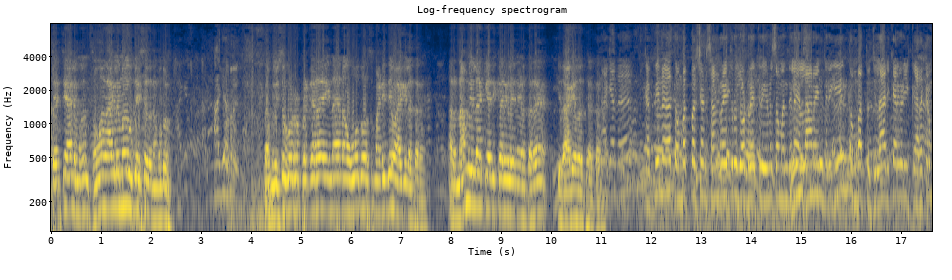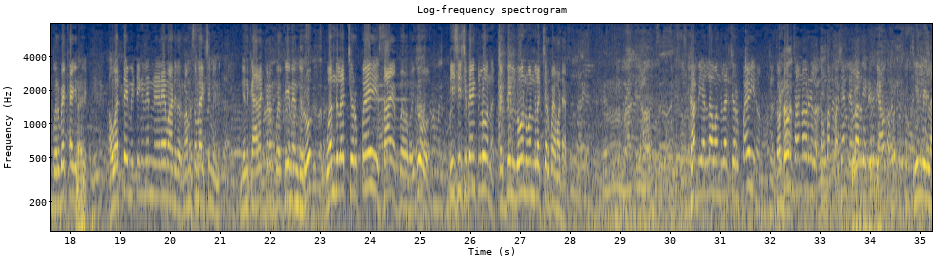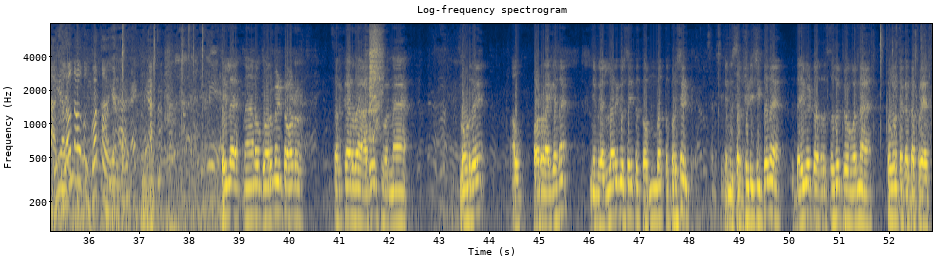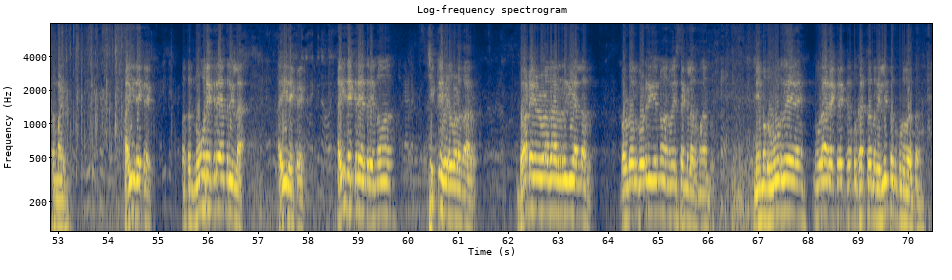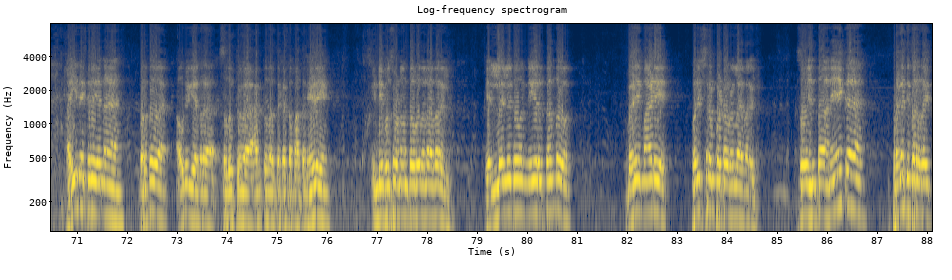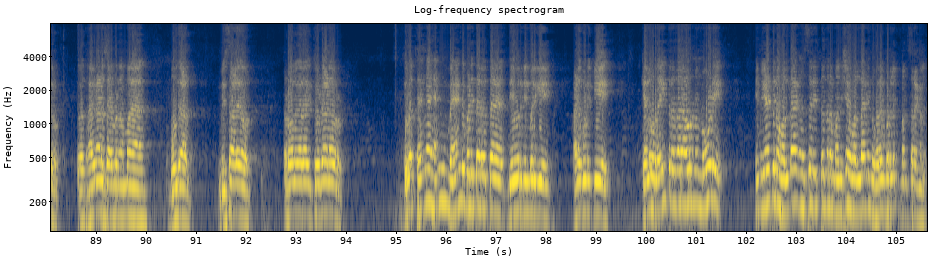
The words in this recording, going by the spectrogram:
ಚರ್ಚೆ ಆಗ್ಲಿ ಮಗನ್ ಸಂವಾದ ಆಗ್ಲಿ ಅನ್ನೋ ಉದ್ದೇಶ ಅದ ನಮ್ಮದು. ನಮ್ಮ ವಿಶ್ವಗೌಡ್ರ ಪ್ರಕಾರ ಇನ್ನ ನಾವು ಹೋದ ವರ್ಷ ಮಾಡಿದ್ದೇವೆ ಆಗಿಲ್ಲ ತರ ಆದ್ರೆ ನಮ್ಮ ಇಲಾಖೆ ಅಧಿಕಾರಿಗಳು ಏನ್ ಹೇಳ್ತಾರೆ? ಇದು ಆಗ್ಯದ ಅಂತ ಹೇಳ್ತಾರೆ. ಕಬ್ಬಿನ ತೊಂಬತ್ ಪರ್ಸೆಂಟ್ ಸಣ್ಣ ರೈತರು, ದೊಡ್ಡ ರೈತರು ಏನು ಸಂಬಂಧ ಇಲ್ಲ. ಎಲ್ಲಾ ರೈತರಿಗೆ ತೊಂಬತ್ತು ಜಿಲ್ಲಾಧಿಕಾರಿಗಳು ಈ ಕಾರ್ಯಕ್ರಮ ಬರ್ಬೇಕಾಗಿತ್ತು ಅವತ್ತೇ ಮೀಟಿಂಗ್ ನಿರ್ಣಯ ಮಾಡಿದ್ರು. ನಮ್ಮ ಸಮಕ್ಷ ನಿನ್ನ. ಕಾರ್ಯಕ್ರಮ ಬರ್ತೀನಿ ಅಂದಿರು. ಒಂದ್ ಲಕ್ಷ ರೂಪಾಯಿ ಸಹಾಯ ಇದು D C C bank loan ಕಬ್ಬಿನ ಲೋನ್ ಒಂದ್ ಲಕ್ಷ ರೂಪಾಯಿ ಮಾಡ್ಯಾರ. ಕಬ್ಬಿ ಎಲ್ಲ ಒಂದ್ ಲಕ್ಷ ರೂಪಾಯಿ, ದೊಡ್ಡವ್ರು ಸಣ್ಣವ್ರ ಇಲ್ಲ ತೊಂಬತ್ ಪರ್ಸೆಂಟ್ ಎಲ್ಲರಿಗೂ ಇಲ್ಲ. ಕೆಲವೊಂದು ಗೊತ್ತು ಇಲ್ಲ, ನಾನು ಗೌರ್ಮೆಂಟ್ ಆರ್ಡರ್ ಸರ್ಕಾರದ ಆದೇಶವನ್ನ ನೋಡಿದೆ ಆರ್ಡರ್ ಆಗ್ಯದ. ನಿಮ್ಗೆಲ್ಲರಿಗೂ ಸಹಿತ ತೊಂಬತ್ತು ಪರ್ಸೆಂಟ್ ನಿಮ್ಗೆ ಸಬ್ಸಿಡಿ ಸಿಗ್ತದೆ. ದಯವಿಟ್ಟು ಅದರ ಸದುಪಯೋಗವನ್ನ ತಗೊಳ್ತಕ್ಕಂಥ ಪ್ರಯತ್ನ ಮಾಡಿ. ಐದು ಎಕರೆ. ಮತ್ತೆ ನೂರು ಎಕರೆ ಅಂದ್ರೆ ಇಲ್ಲ. ಐದು ಎಕರೆ. ಐದು ಎಕರೆ ಅಂದ್ರೆ ಏನು? ಚಿಕ್ಕ ಹಿಡುವಳದಾರರು ದೊಡ್ಡ ಹಿಡುವಳದಾರರಿಗೆ ಅಲ್ಲ ಅದು ಬರಡೋಲ್ ಗೌಡ್ರಿಗೇನು ಅನ್ವಯಿಸಂಗಿಲ್ಲ ಅದು ಮಗಂದು. ನಿಮ್ಮದು ಊರ್ದೆ ನೂರಾರು ಎಕರೆ ಕಬ್ಬು ಖರ್ಚಂದ್ರೆ ಎಲ್ಲಿ ತಂದು ಕೊಡುವಂತ ಐದು ಎಕರೆ ಏನ ಬರ್ತದ, ಅವರಿಗೆ ಅದರ ಸದುಪಯೋಗ ಆಗ್ತದ ಅಂತಕ್ಕಂಥ ಮಾತನ್ನು ಹೇಳಿ ಇಂಡಿ ಬಸವಣ್ಣಂತವ್ರದೆಲ್ಲ ಅದಾರ ಇಲ್ಲಿ. ಎಲ್ಲೆಲ್ಲಿದು ನೀರು ತಂದು ಬೆಳಿ ಮಾಡಿ ಪರಿಶ್ರಮ ಪಟ್ಟವರೆಲ್ಲ ಇದಾರ ಇಲ್ಲಿ. ಸೊ ಇಂತ ಅನೇಕ ಪ್ರಗತಿಪರ ರೈತರು. ಇವತ್ತು ಹವಿನಾಡು ಸಾಹೇಬ್ರು ನಮ್ಮ ಬೂದಾಳ್ ಮಿಸಾಳೆ ಅವರು ತಡೋಲ್ಗದಾಗ ಚೂಡಾಳ್ ಅವರು ಇವತ್ತು ಹೆಂಗ ಹೆಂಗ್ ಹೆಂಗ್ ಇವತ್ತ ದೇವ್ರ ನಿಂಬರ್ಗಿ ಹಳಗುಡುಕಿ ಕೆಲವು ರೈತರು ಅದಾರ ಅವ್ರನ್ನ ನೋಡಿ ನಿಮ್ಗೆ ಹೇಳ್ತೀನಿ, ಹೊಲದಾಗ ಹಸಿರು ಮನುಷ್ಯ ಹೊಲ್ದಾಗಿಂದ ಹೊರಗೆ ಬರ್ಲಿಕ್ಕೆ ಮನ್ಸರಂಗಿಲ್ಲ.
